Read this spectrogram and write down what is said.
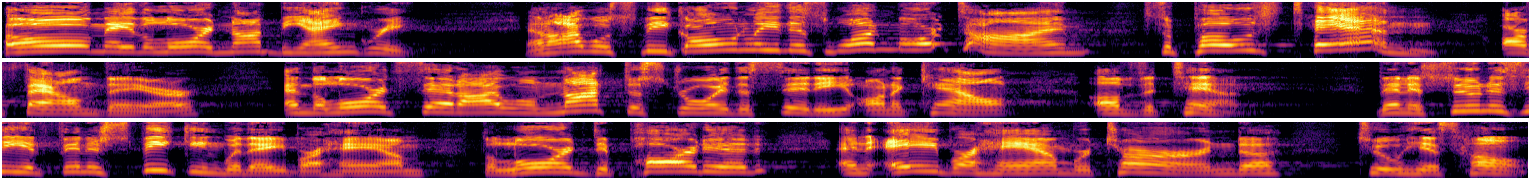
Oh, may the Lord not be angry, and I will speak only this one more time. Suppose 10 are found there. And the Lord said, I will not destroy the city on account of the 10. Then, as soon as he had finished speaking with Abraham, the Lord departed, and Abraham returned to his home.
